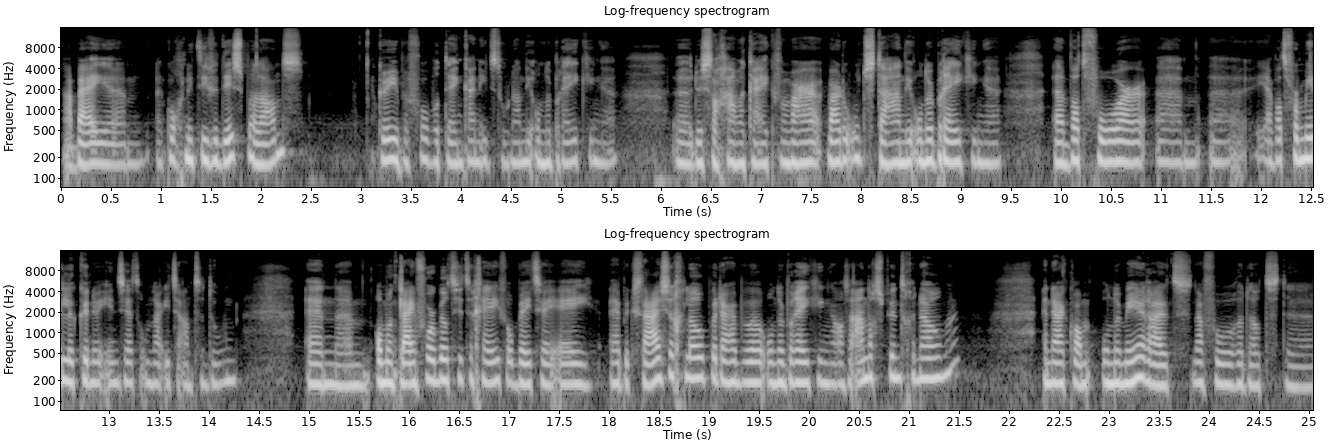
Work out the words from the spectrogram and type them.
Nou, bij ehm, een cognitieve disbalans kun je bijvoorbeeld denken aan iets doen aan die onderbrekingen. Dus dan gaan we kijken van waar, ontstaan die onderbrekingen. Uh, wat, voor, uh, ja, wat voor middelen kunnen we inzetten om daar iets aan te doen. En um, om een klein voorbeeldje te geven, op B2E heb ik stage gelopen. Daar hebben we onderbrekingen als aandachtspunt genomen. En daar kwam onder meer uit naar voren dat de,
